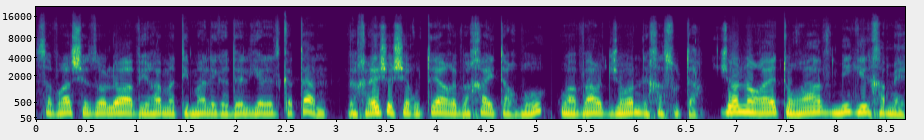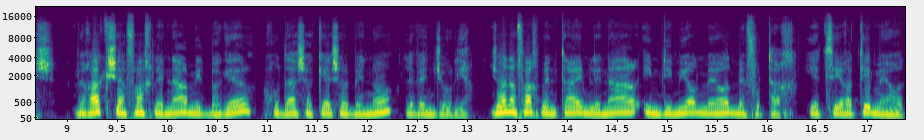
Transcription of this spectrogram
סברה שזו לא האווירה מתאימה לגדל ילד קטן, ואחרי ששירותי הרווחה התערבו, הוא עבר ג'ון לחסותה. ג'ון לא ראה את הוריו מגיל חמש. ורק כשהפך לנער מתבגר, חודש הקשר בינו לבין ג'וליה. ג'ון הפך בינתיים לנער עם דמיון מאוד מפותח, יצירתי מאוד,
